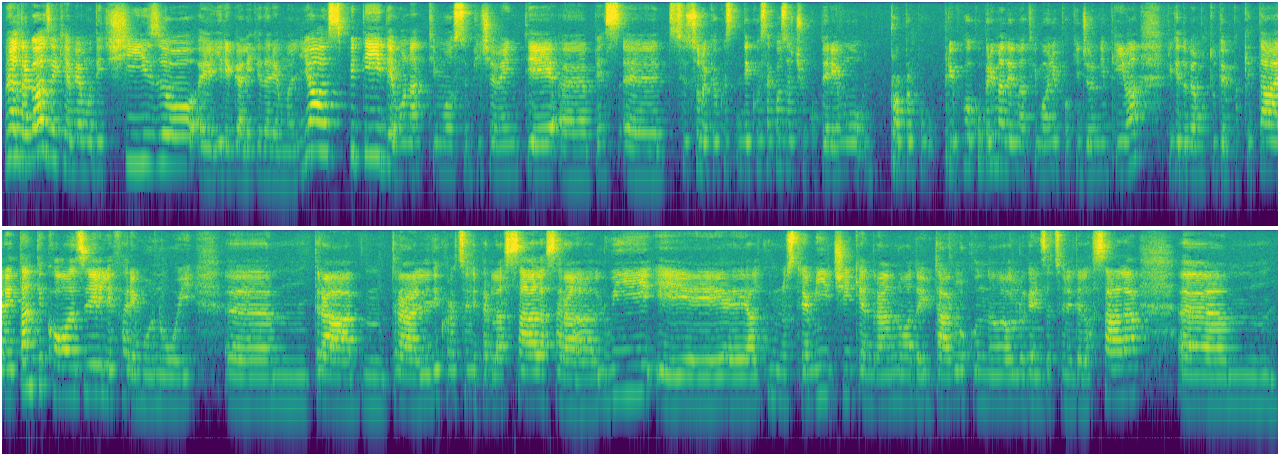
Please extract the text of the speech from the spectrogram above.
Un'altra cosa è che abbiamo deciso eh, i regali che daremo agli ospiti, devo un attimo semplicemente, eh, eh, solo che di questa cosa ci occuperemo proprio po poco prima del matrimonio, pochi giorni prima, perché dobbiamo tutto impacchettare, tante cose le faremo noi, ehm, tra, tra, le decorazioni per la sala sarà lui e alcuni nostri amici che andranno ad aiutarlo con l'organizzazione della sala, ehm,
